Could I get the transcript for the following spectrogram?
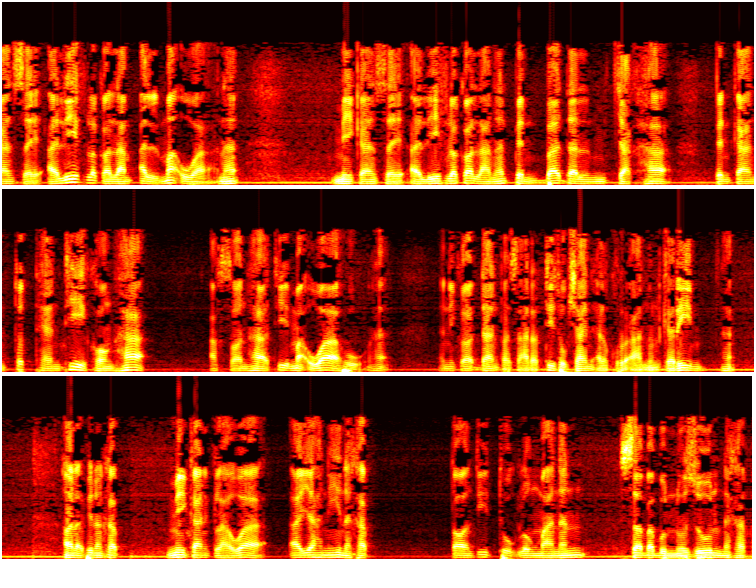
การใส่อาลีฟแล้วก็ลามอัลมะวะนะ มีการใส่อาลีฟแล้วก็ลามนั้นเป็นบาดัลจากฮะเป็นการทดแทนที่ของฮะอักษรฮะที่มะวาหูฮะอันนี้ก็ด้านภาษาอับที่ถูกใช้ในอัลกุรอานนุลกิริมฮะเอาละพี่น้องครับ มีการกล่าวว่าอายะนี้นะครับ ตอนที่ถูกลงมานั้นซาบบุนนูซูลนะครับ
